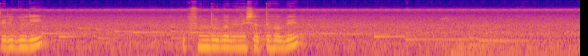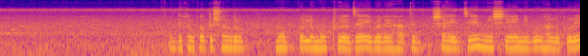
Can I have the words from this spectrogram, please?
তেলগুলি। খুব সুন্দরভাবে মেশাতে হবে। দেখেন কত সুন্দর মুট করলে মুট হয়ে যায়। এবারে হাতের সাহায্যে মিশিয়ে নিব ভালো করে।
